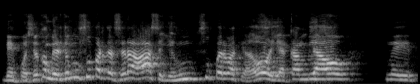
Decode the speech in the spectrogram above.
después se convierte en un super tercera base y es un super bateador y ha cambiado, eh,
